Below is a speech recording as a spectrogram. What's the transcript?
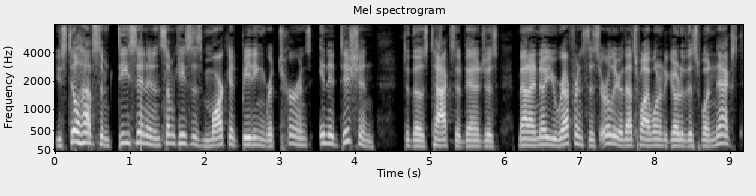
you still have some decent and in some cases market beating returns in addition to those tax advantages. Matt, I know you referenced this earlier. That's why I wanted to go to this one next.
